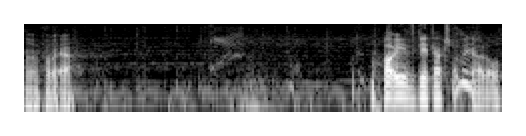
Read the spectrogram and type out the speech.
einfach ja. Oh, jetzt geht das schon wieder los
